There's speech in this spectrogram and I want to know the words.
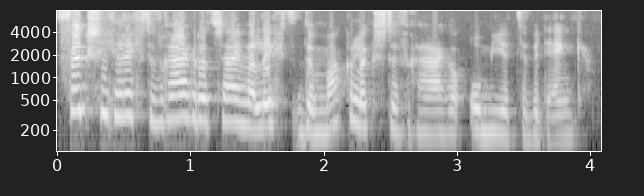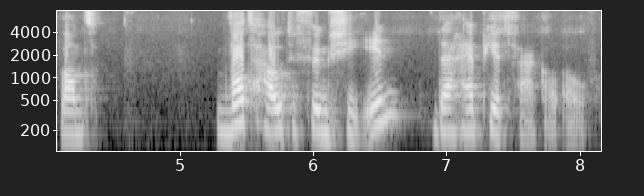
Functiegerichte vragen, dat zijn wellicht de makkelijkste vragen om je te bedenken. Want wat houdt de functie in? Daar heb je het vaak al over.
